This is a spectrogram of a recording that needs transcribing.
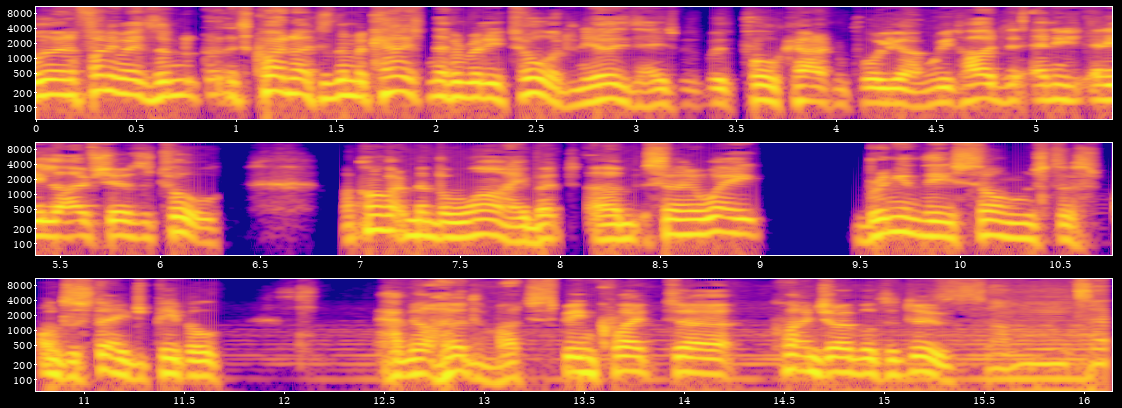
Well, in a funny way, it's quite nice because the Mechanics never really toured in the early days with, with Paul Carrack and Paul Young. We'd hardly any any live shows at all. I can't quite remember why, but um, so in a way, bringing these songs to, onto stage, people have not heard them much. It's been quite uh, quite enjoyable to do. Sometimes,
